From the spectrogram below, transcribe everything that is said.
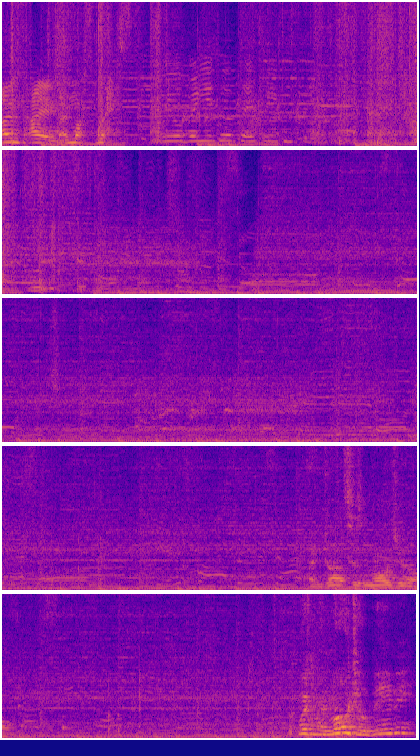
I'm tired, I must rest. We will bring you to a place where you can sleep. I got his mojo. Where's my mojo, baby?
